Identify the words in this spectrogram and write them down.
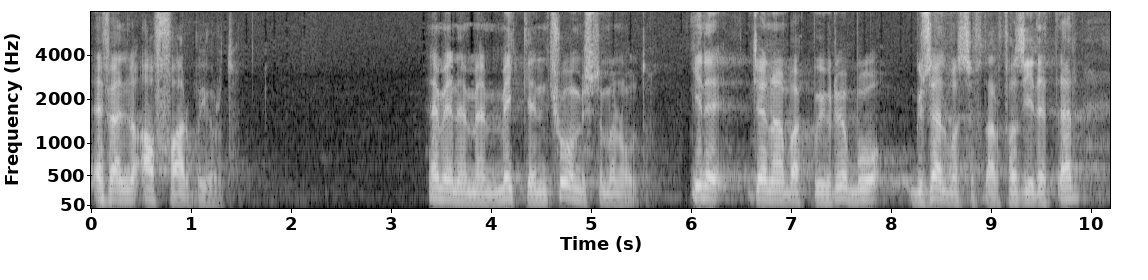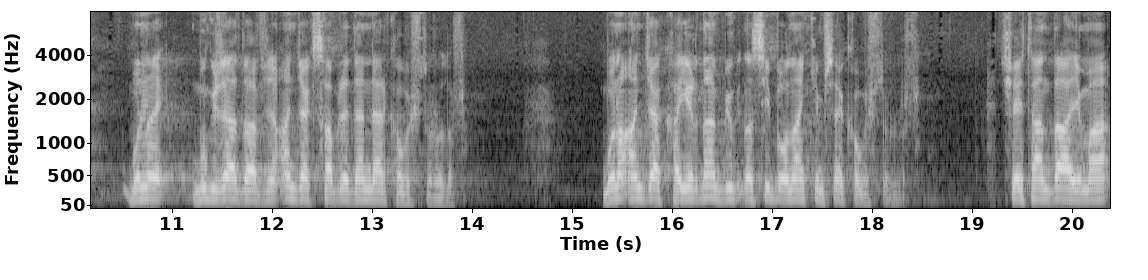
Efendimiz af var buyurdu. Hemen hemen Mekke'nin çoğu Müslüman oldu. Yine Cenab-ı Hak buyuruyor bu güzel vasıflar, faziletler buna bu güzel davranışa ancak sabredenler kavuşturulur. Buna ancak hayırdan büyük nasibi olan kimseye kavuşturulur. Şeytan daima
